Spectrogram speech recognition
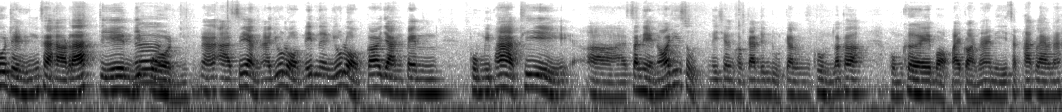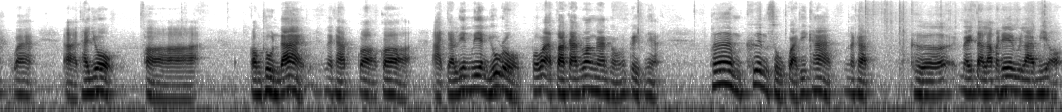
พูดถึงสหรัฐจีน ญี่ปุ่นนะอาเซียนอายุโรปนิดนึงยุโรปก็ยังเป็น ภูมิภาคที่เสน่ห์น้อยที่สุดในเชิงของการดึงดูดการลงทุน แล้วก็ผมเคยบอกไปก่อนหน้านี้สักพักแล้วนะว่าถ้าโยกกองทุนได้นะครับก็ก็อาจจะเลี่ยงเลี่ยงยุโรป เพราะว่าอัตราการว่างงานของอังกฤษเนี่ยเพิ่มขึ้นสูงกว่าที่คาดนะครับคือในแต่ละประเทศเวลามีออก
